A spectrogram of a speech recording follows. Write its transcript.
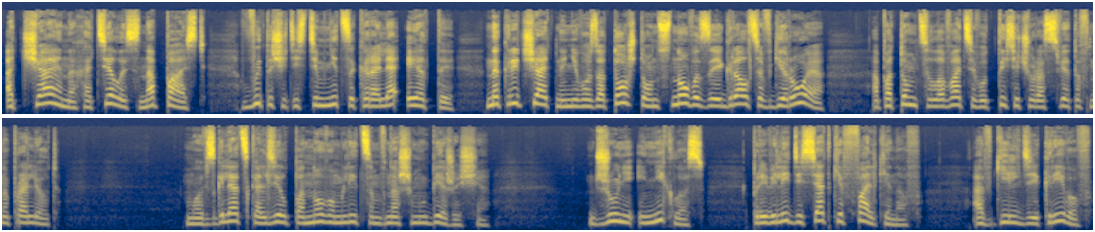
Отчаянно хотелось напасть — вытащить из темницы короля Этты, накричать на него за то, что он снова заигрался в героя, а потом целовать его тысячу рассветов напролет. Мой взгляд скользил по новым лицам в нашем убежище. Джуни и Никлас привели десятки фалькинов, а в гильдии Кривов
